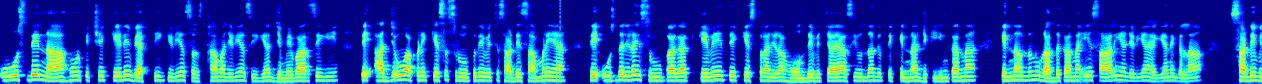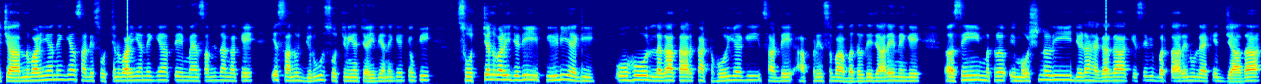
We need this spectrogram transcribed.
ਉਸ ਦੇ ਨਾ ਹੋਣ ਪਿੱਛੇ ਕਿਹੜੇ ਵਿਅਕਤੀ ਕਿਹੜੀਆਂ ਸੰਸਥਾਵਾਂ ਜਿਹੜੀਆਂ ਸੀਗੀਆਂ ਜ਼ਿੰਮੇਵਾਰ ਸੀਗੀ ਤੇ ਅੱਜ ਉਹ ਆਪਣੇ ਕਿਸ ਸਰੂਪ ਦੇ ਵਿੱਚ ਸਾਡੇ ਸਾਹਮਣੇ ਆ ਤੇ ਉਸ ਦਾ ਜਿਹੜਾ ਇਹ ਸਰੂਪ ਹੈਗਾ, ਕਿਵੇਂ ਤੇ ਕਿਸ ਤਰ੍ਹਾਂ ਜਿਹੜਾ ਹੋਣ ਦੇ ਵਿੱਚ ਆਇਆ, ਅਸੀਂ ਉਹਨਾਂ ਦੇ ਉੱਤੇ ਕਿੰਨਾ ਯਕੀਨ ਕਰਨਾ ਕਿੰਨਾ ਉਹਨਾਂ ਨੂੰ ਰੱਦ ਕਰਨਾ, ਇਹ ਸਾਰੀਆਂ ਜਿਹੜੀਆਂ ਹੈਗੀਆਂ ਨੇ ਗੱਲਾਂ ਸਾਡੇ ਵਿਚਾਰਨ ਵਾਲੀਆਂ ਨੇਗੀਆਂ, ਸਾਡੇ ਸੋਚਣ ਵਾਲੀਆਂ ਨੇਗੀਆਂ ਤੇ ਮੈਂ ਸਮਝਦਾਗਾ ਕਿ ਇਹ ਸਾਨੂੰ ਜ਼ਰੂਰ ਸੋਚਣੀਆਂ ਚਾਹੀਦੀਆਂ ਨੇ ਕਿਉਂਕਿ ਸੋਚਣ ਵਾਲੀ ਜਿਹੜੀ ਪੀੜ੍ਹੀ ਹੈਗੀ, ਉਹ ਲਗਾਤਾਰ ਘੱਟ ਹੋ ਰਹੀ ਹੈਗੀ, ਸਾਡੇ ਆਪਣੇ ਸੁਭਾਅ ਬਦਲਦੇ ਜਾ ਰਹੇ ਨੇਗੇ। ਅਸੀਂ ਮਤਲਬ ਇਮੋਸ਼ਨਲੀ ਜਿਹੜਾ ਹੈਗਾਗਾ, ਕਿਸੇ ਵੀ ਵਰਤਾਰੇ ਨੂੰ ਲੈ ਕੇ ਜ਼ਿਆਦਾ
